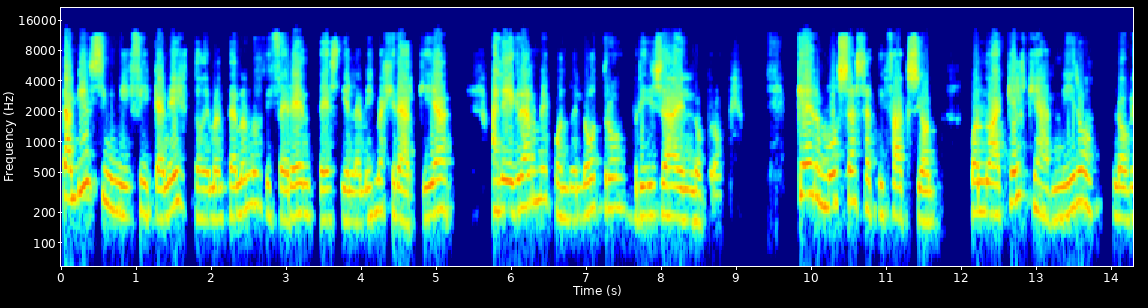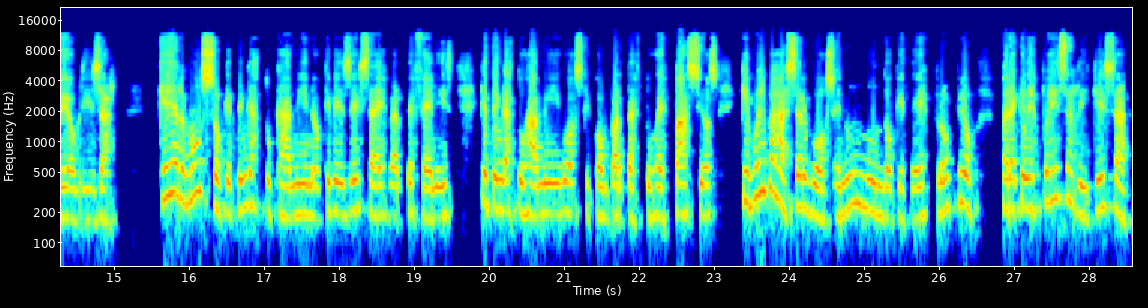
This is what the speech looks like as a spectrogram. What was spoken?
También significa en esto de mantenernos diferentes y en la misma jerarquía, alegrarme cuando el otro brilla en lo propio. Qué hermosa satisfacción cuando aquel que admiro lo veo brillar. Qué hermoso que tengas tu camino, qué belleza es verte feliz, que tengas tus amigos, que compartas tus espacios, que vuelvas a ser vos en un mundo que te es propio para que después esa riqueza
